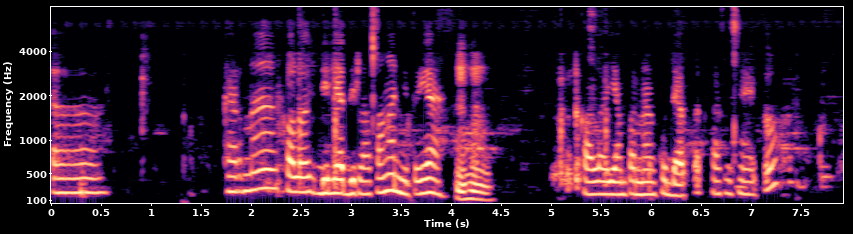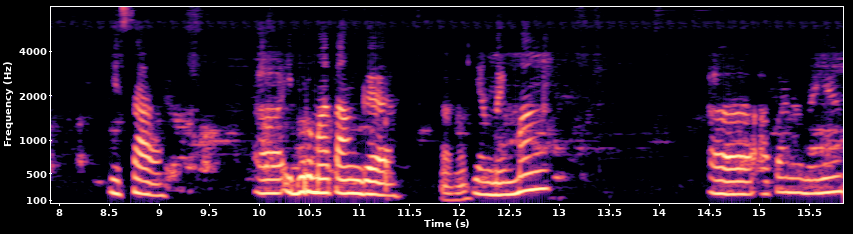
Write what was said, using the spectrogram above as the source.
Eh, karena kalau dilihat di lapangan gitu ya Mhm. kalau yang pernah aku dapat kasusnya itu misal eh, ibu rumah tangga Aha. yang memang eh, apa namanya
